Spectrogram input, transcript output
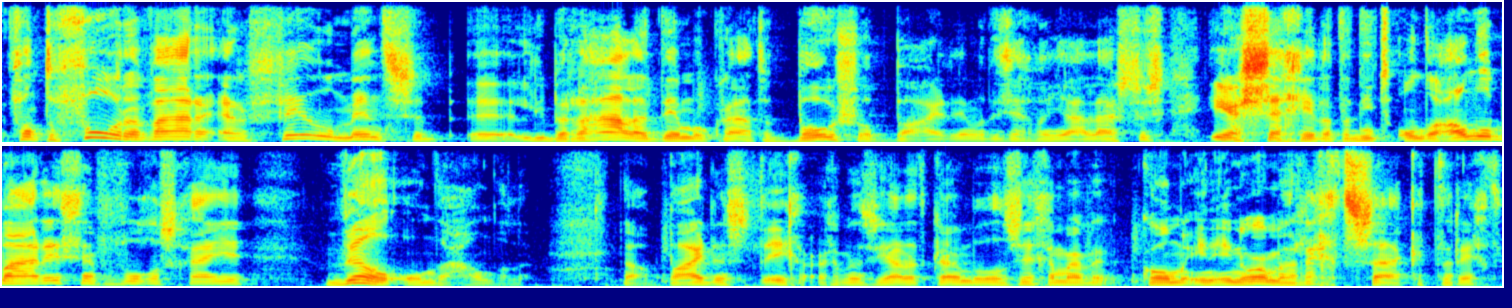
van tevoren waren er veel mensen, uh, liberale democraten, boos op Biden. Want die zeggen van ja, luister eens, eerst zeg je dat het niet onderhandelbaar is en vervolgens ga je wel onderhandelen. Nou, Bidens tegenargument ja, dat kan je wel zeggen, maar we komen in enorme rechtszaken terecht.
